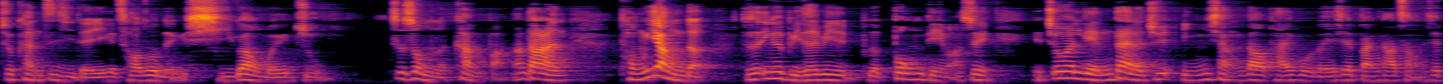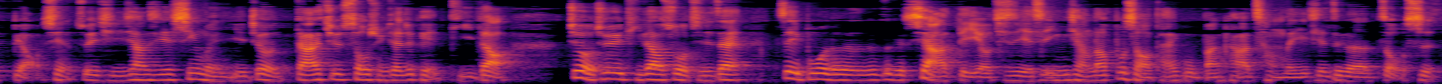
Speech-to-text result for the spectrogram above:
就看自己的一个操作的一个习惯为主。这是我们的看法。那当然。同样的，就是因为比特币的崩跌嘛，所以也就会连带的去影响到台股的一些板卡厂的一些表现。所以其实像这些新闻，也就大家去搜寻一下就可以提到，就有就会提到说，其实在这一波的这个下跌哦，其实也是影响到不少台股板卡厂的一些这个走势。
